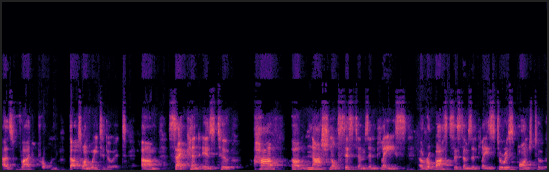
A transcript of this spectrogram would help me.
as flood prone. That's one way to do it. Um, second is to have um, national systems in place, uh, robust systems in place to respond to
